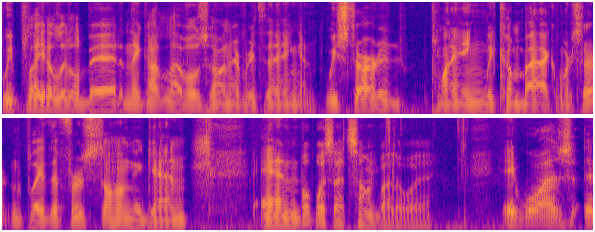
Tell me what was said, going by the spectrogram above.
We played a little bit and they got levels on everything and we started playing. We come back and we're starting to play the first song again. And What was that song, by the way? it was uh,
